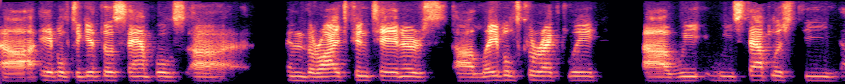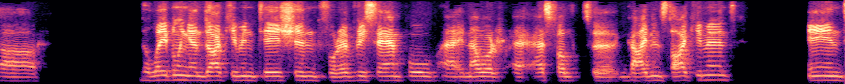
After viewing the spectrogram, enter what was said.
uh, able to get those samples uh, in the right containers, labeled correctly. we we established the the labeling and documentation for every sample in our asphalt guidance document, and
